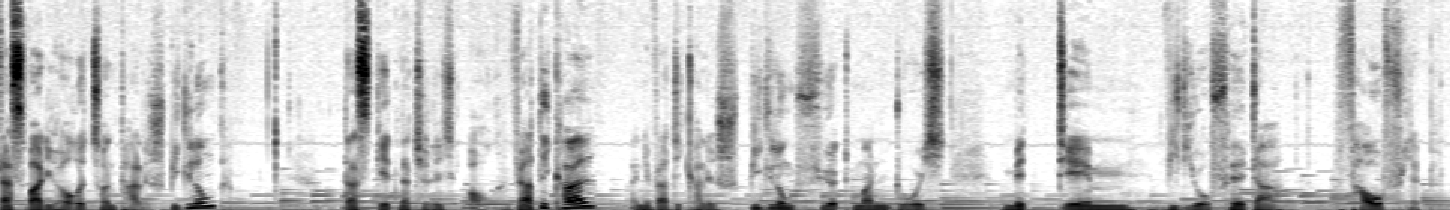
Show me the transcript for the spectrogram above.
Das war die horizontale Spiegelung. Das geht natürlich auch vertikal. Eine vertikale Spiegelung führt man durch mit dem Videofilter V-Flip.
